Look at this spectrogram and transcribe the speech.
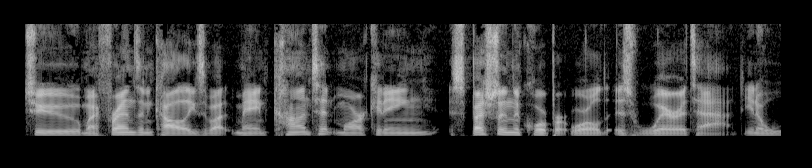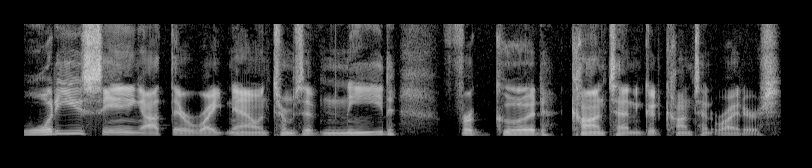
to my friends and colleagues about man content marketing especially in the corporate world is where it's at you know what are you seeing out there right now in terms of need for good content and good content writers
